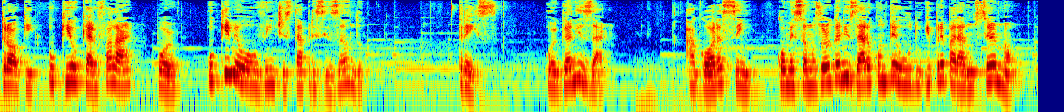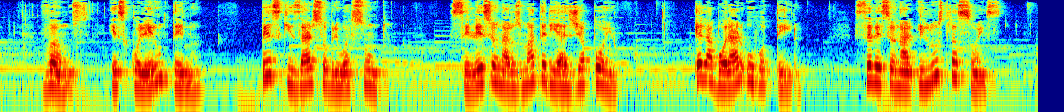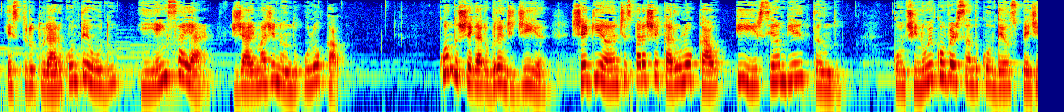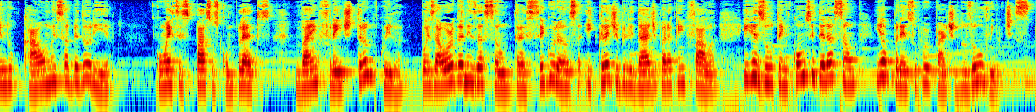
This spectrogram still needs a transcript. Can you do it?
Troque o que eu quero falar por o que meu ouvinte está precisando. 3. Organizar. Agora sim, começamos a organizar o conteúdo e preparar um sermão. Vamos escolher um tema, pesquisar sobre o assunto, selecionar os materiais de apoio, elaborar o roteiro, selecionar ilustrações, estruturar o conteúdo e ensaiar já imaginando o local. Quando chegar o grande dia, chegue antes para checar o local e ir se ambientando. Continue conversando com Deus pedindo calma e sabedoria. Com esses passos completos, vá em frente tranquila, pois a organização traz segurança e credibilidade para quem fala e resulta em consideração e apreço por parte dos ouvintes.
